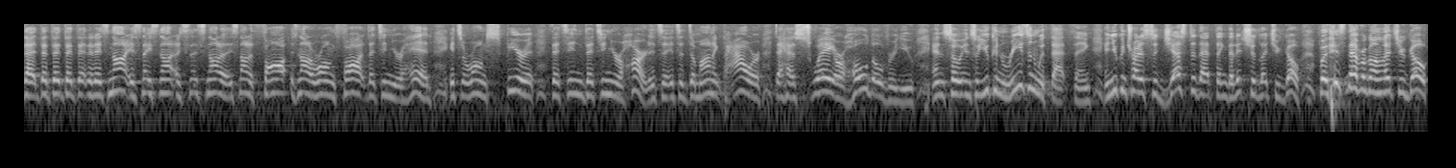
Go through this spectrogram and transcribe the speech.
that, that, that, that, that it's not, it's, it's not, it's, it's not a, it's not a thought, it's not a wrong thought that's in your head. It's a wrong spirit that's in, that's in your heart. It's a, it's a demonic power that has sway or hold over you. And so, and so you can reason with that thing and you can try to suggest to that thing that it should let you go. But it's never going to let you go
